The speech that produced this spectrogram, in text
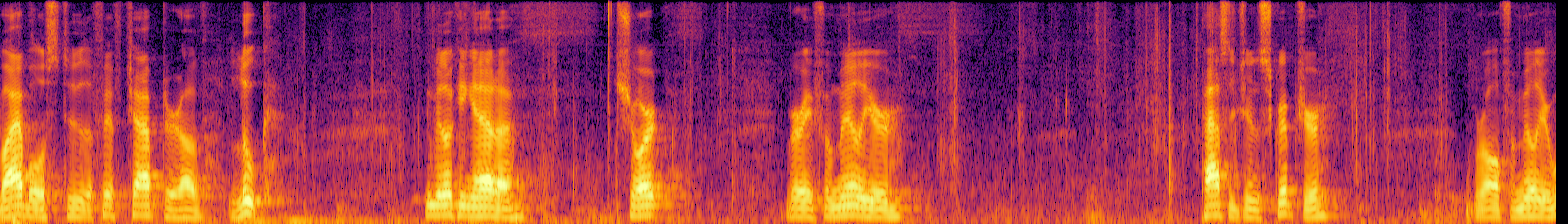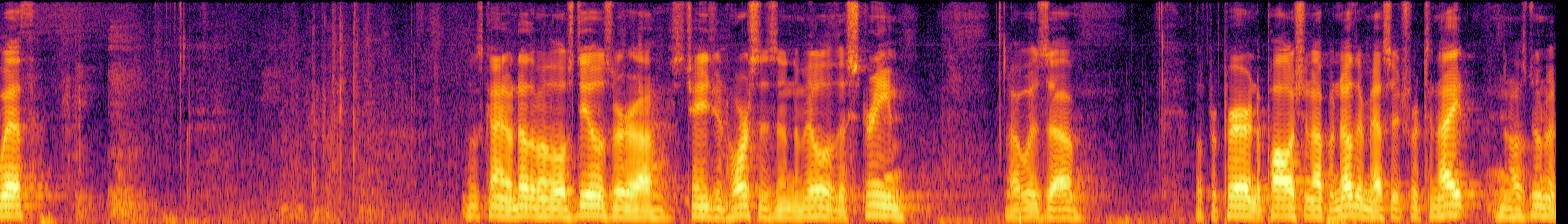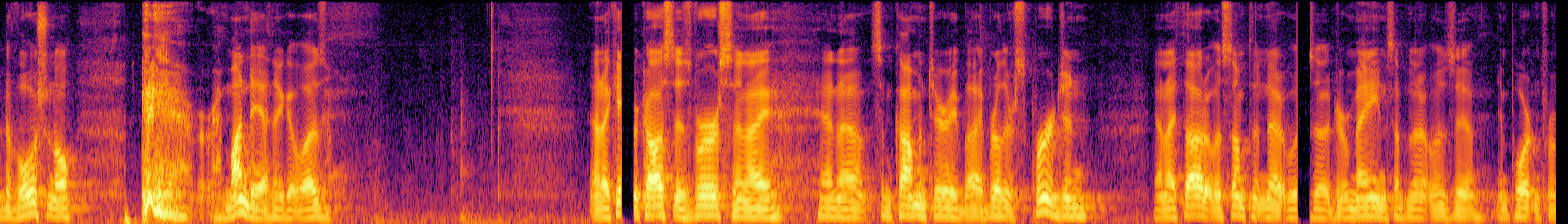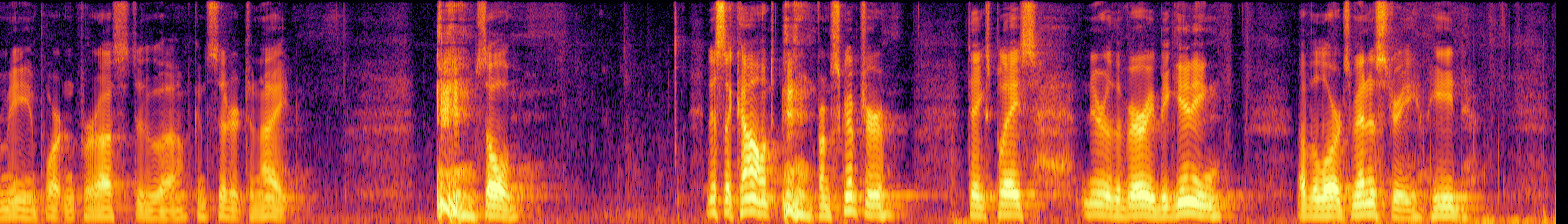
Bibles to the fifth chapter of Luke. We'll be looking at a short, very familiar passage in Scripture we're all familiar with. It was kind of another one of those deals where uh, I was changing horses in the middle of the stream. I was, uh, was preparing to polishing up another message for tonight, and I was doing a devotional Monday, I think it was. And I came across this verse, and I and uh, some commentary by Brother Spurgeon, and I thought it was something that was uh, germane, something that was uh, important for me, important for us to uh, consider tonight. so, this account from Scripture takes place near the very beginning of the Lord's ministry. He'd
